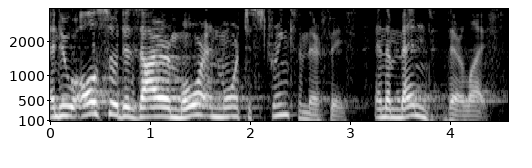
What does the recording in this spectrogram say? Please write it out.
and who also desire more and more to strengthen their faith and amend their life.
